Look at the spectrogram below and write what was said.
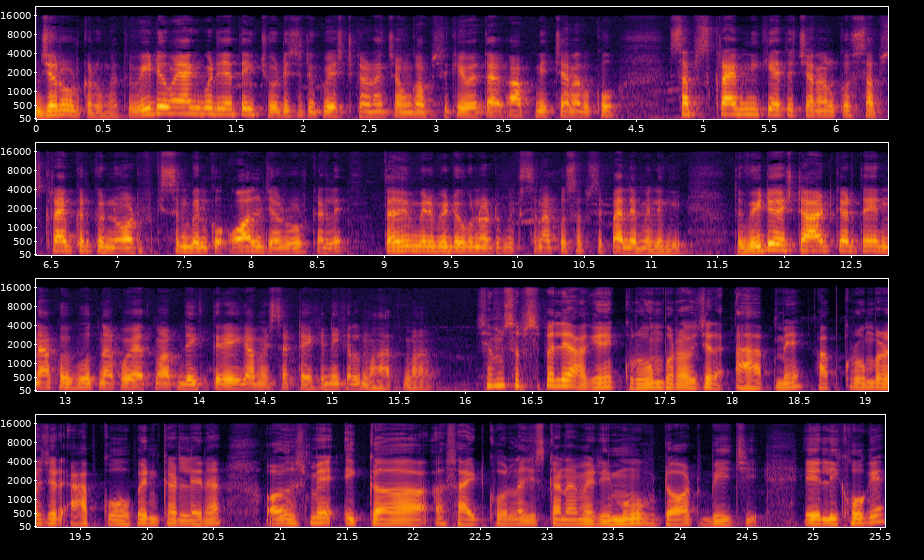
ज़रूर करूँगा। तो वीडियो में आगे बढ़ जाते एक छोटी सी रिक्वेस्ट करना चाहूँगा आपसे कि तक आपने चैनल को सब्सक्राइब नहीं किया तो चैनल को सब्सक्राइब करके नोटिफिकेशन बेल को ऑल ज़रूर कर ले। तभी मेरे वीडियो को नोटिफिकेशन आपको सबसे पहले मिलेगी। तो वीडियो स्टार्ट करते हैं, ना कोई भूत, ना कोई आत्मा, आप देखते रहेगा हमेशा टेक्निकल महात्मा। हम सबसे पहले आ गए हैं क्रोम ब्राउज़र ऐप में। आप क्रोम ब्राउज़र ऐप को ओपन कर लेना और उसमें एक साइट खोलना जिसका नाम है रिमूव डॉट बी जी ये लिखोगे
